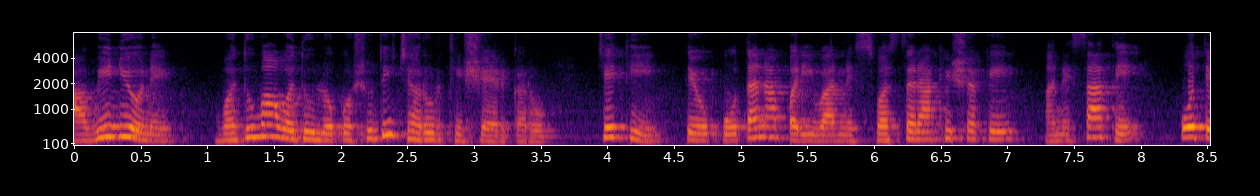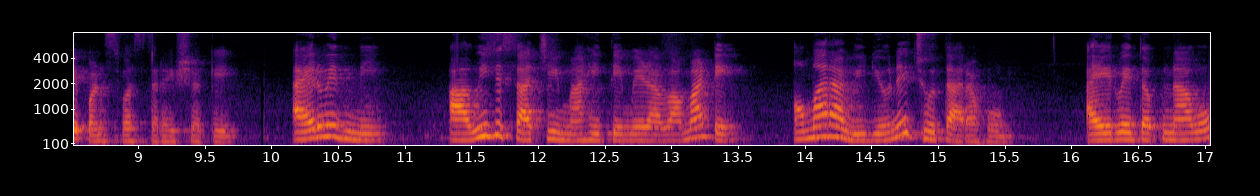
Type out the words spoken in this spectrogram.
આ વિડીયોને વધુમાં વધુ લોકો સુધી જરૂરથી શેર કરો. જેથી તેઓ પોતાના પરિવારને સ્વસ્થ રાખી શકે અને સાથે પોતે પણ સ્વસ્થ રહી શકે. આયુર્વેદની આવી જ સાચી માહિતી મેળવવા માટે અમારા વિડીયોને જોતા રહો. આયુર્વેદ અપનાવો,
